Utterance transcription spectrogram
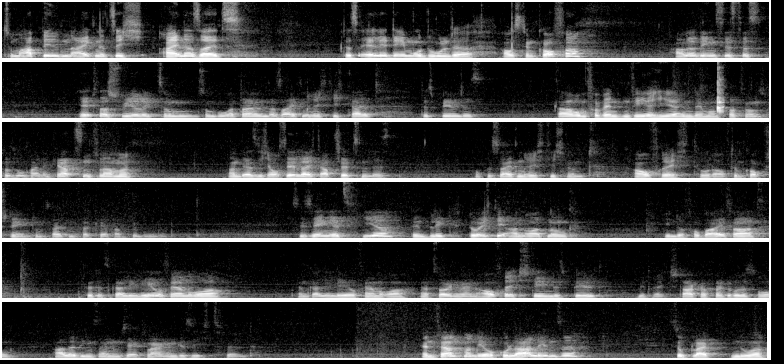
Zum Abbilden eignet sich einerseits das LED-Modul aus dem Koffer. Allerdings ist es etwas schwierig zum, zum Beurteilen der Seitenrichtigkeit des Bildes. Darum verwenden wir hier im Demonstrationsversuch eine Kerzenflamme, an der sich auch sehr leicht abschätzen lässt, ob es seitenrichtig und aufrecht oder auf dem Kopf stehend und seitenverkehrt abgebildet wird. Sie sehen jetzt hier den Blick durch die Anordnung in der Vorbeifahrt für das Galileo-Fernrohr. Beim Galileo-Fernrohr erzeugen wir ein aufrecht stehendes Bild mit recht starker Vergrößerung, allerdings einem sehr kleinen Gesichtsfeld. Entfernt man die Okularlinse, so bleibt nur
